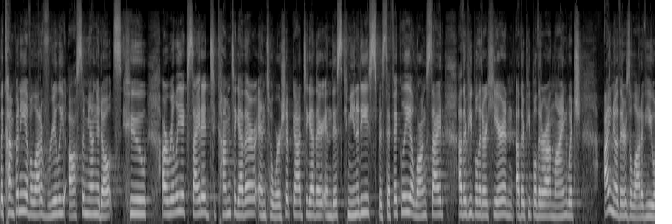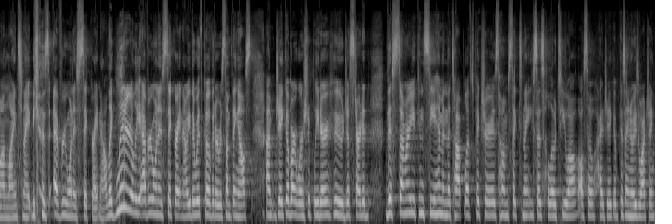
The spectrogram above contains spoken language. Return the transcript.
the company of a lot of really awesome young adults who are really excited to come together and to worship God together in this community specifically alongside other people that are here and other people that are online, which I know there's a lot of you online tonight because everyone is sick right now. Like literally everyone is sick right now, either with COVID or with something else. Um, Jacob, our worship leader, who just started this summer, you can see him in the top left picture, is homesick tonight. He says hello to you all. Also, hi, Jacob, because I know he's watching.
